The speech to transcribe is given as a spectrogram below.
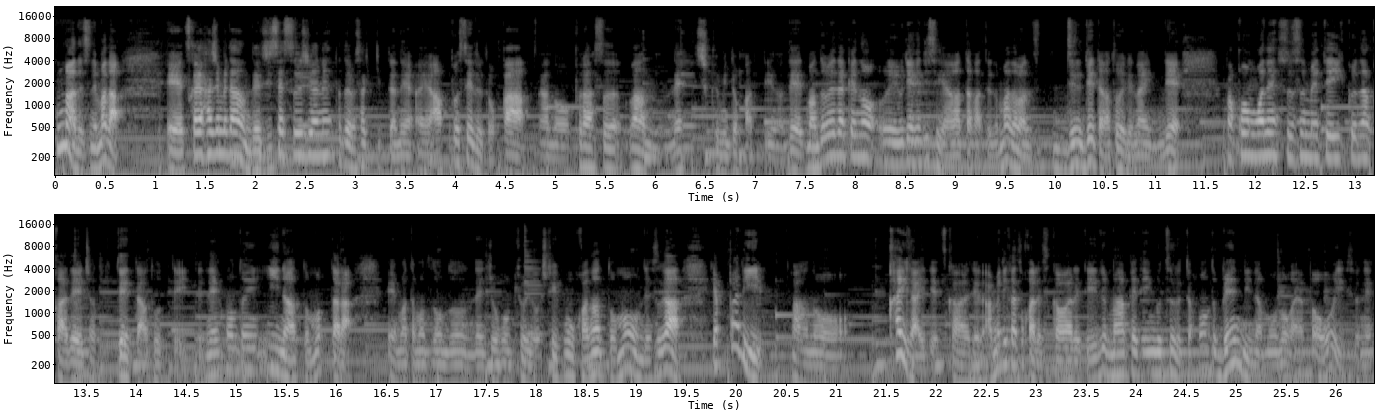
今ですねまだえー、使い始めたので、実際数字がね、例えばさっき言ったね、アップセルとか、あの、プラスワンのね、仕組みとかっていうので、まあ、どれだけの売上実績が上がったかっていうと、まだまだ全然データが取れてないんで、まあ、今後ね、進めていく中で、ちょっとデータを取っていってね、本当にいいなと思ったら、えー、またまたどんどんね、情報共有をしていこうかなと思うんですが、やっぱり、あの、海外で使われている、アメリカとかで使われているマーケティングツールって本当便利なものがやっぱ多いですよね。や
